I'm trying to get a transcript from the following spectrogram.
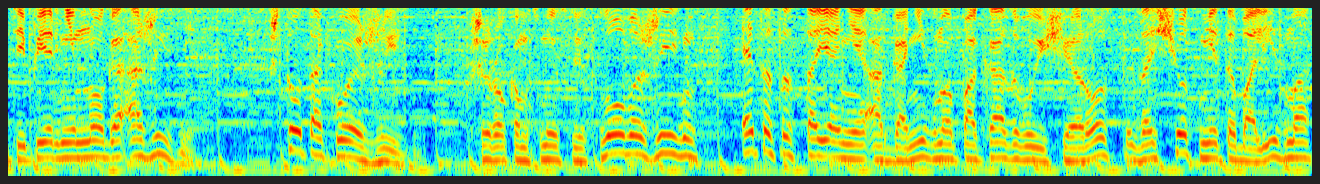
Теперь немного о жизни. Что такое жизнь? В широком смысле слова «жизнь» — это состояние организма, показывающее рост за счет метаболизма,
